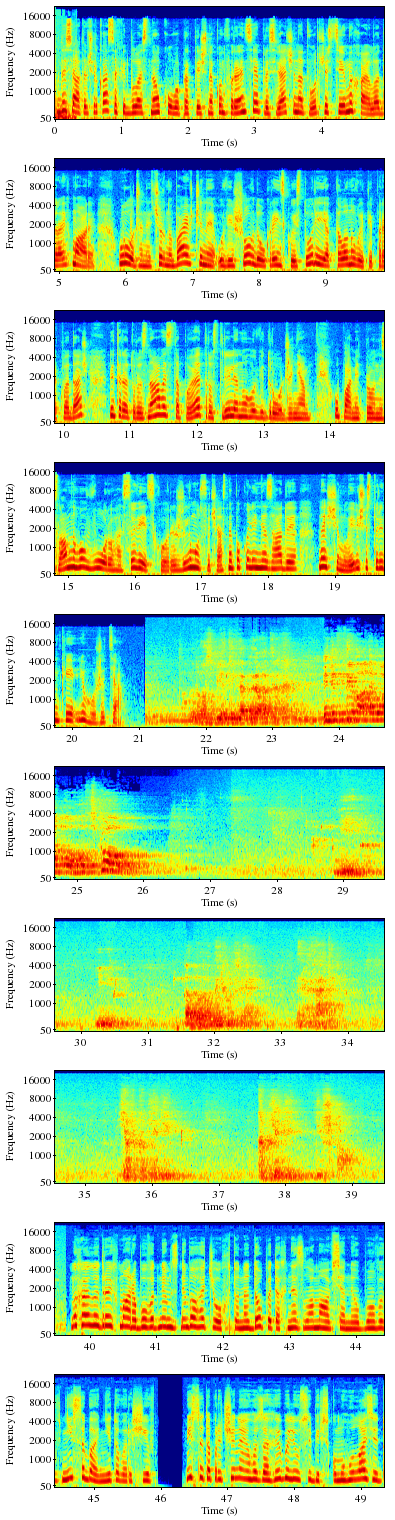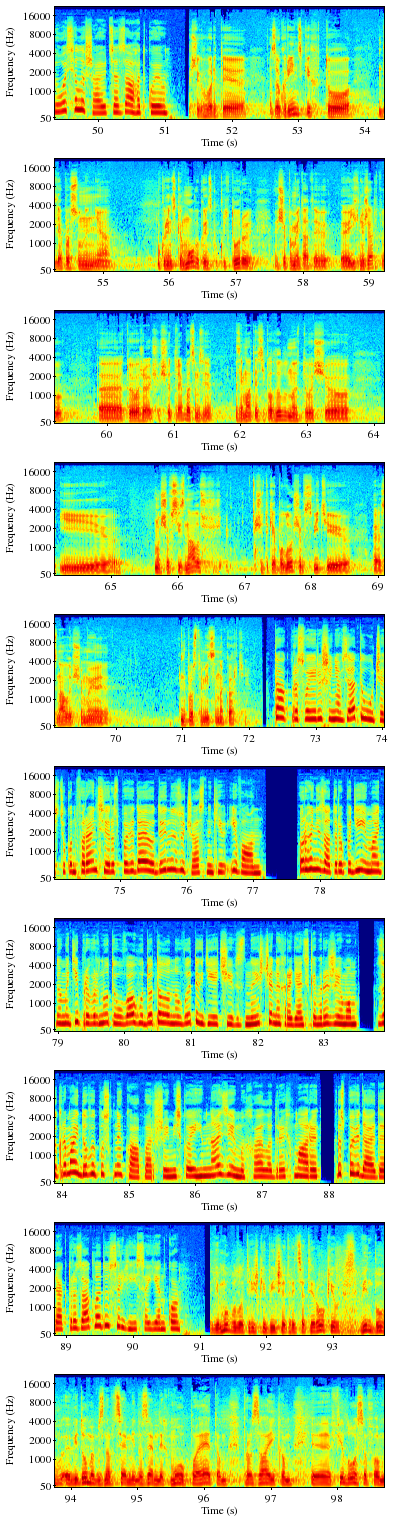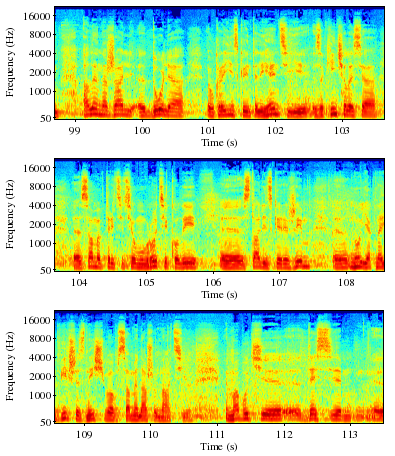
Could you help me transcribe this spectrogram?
В 10 в Черкасах відбулася науково-практична конференція, присвячена творчості Михайла Драйхмари. Уродженець Чорнобаївщини увійшов до української історії як талановитий перекладач, літературознавець та поет розстріляного відродження. У пам'ять про незламного ворога совєтського режиму сучасне покоління згадує найщемливіші сторінки його життя. Розбитий на ґратах і не стрівати лапого вовчку. Ні, ні, на вороних уже не грати. Я в кам'янім, кам'янім ніжку. Михайло Драйхмара був одним з небагатьох, хто на допитах не зламався, не обмовив ні себе, ні товаришів. Місце та причина його загибелі у Сибірському гулазі досі лишаються загадкою. Якщо говорити за українських, то для просунення української мови, української культури, щоб пам'ятати е, їхню жертву, то я вважаю, що, треба цим зай- займатися і поглиблено, тому що і е, ну, щоб всі знали, що, що таке було, щоб в світі е, знали, що ми не просто місце на карті. Так, про своє рішення взяти участь у конференції розповідає один із учасників Іван. Організатори події мають на меті привернути увагу до талановитих діячів, знищених радянським режимом, зокрема й до випускника першої міської гімназії Михайла Драйхмари, розповідає директор закладу Сергій Саєнко. Йому було трішки більше 30 років. Він був відомим знавцем іноземних мов, поетом, прозаїком, е, філософом. Але, на жаль, доля української інтелігенції закінчилася е, саме в 37-му році, коли е, сталінський режим ну, якнайбільше знищував саме нашу націю. Мабуть, десь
